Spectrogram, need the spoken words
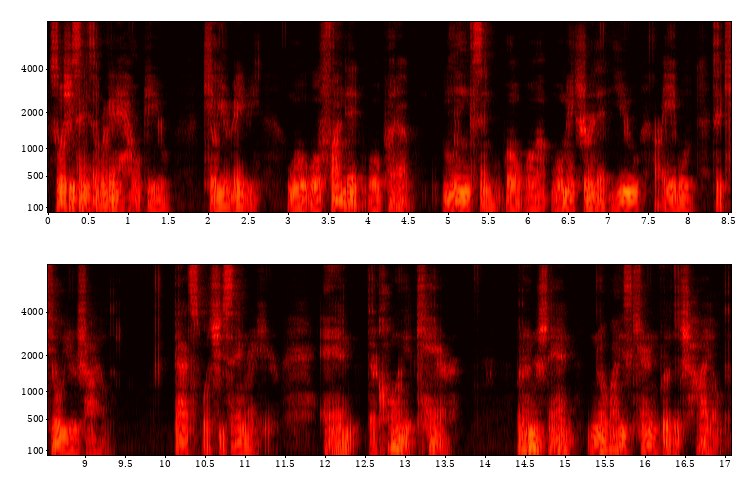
So what she's saying is that we're going to help you kill your baby. We'll, we'll fund it. We'll put up links and we'll, we'll, we'll make sure that you are able to kill your child. That's what she's saying right here. And they're calling it care. But understand, nobody's caring for the child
